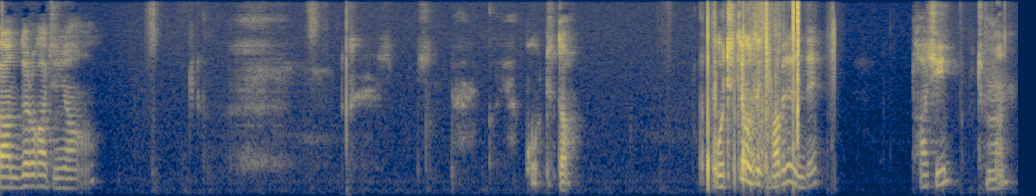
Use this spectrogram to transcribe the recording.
왜 안 들어가지냐? 어, 됐다. 어, 채팅 어색이 바로 되는데? 다시? 잠만.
